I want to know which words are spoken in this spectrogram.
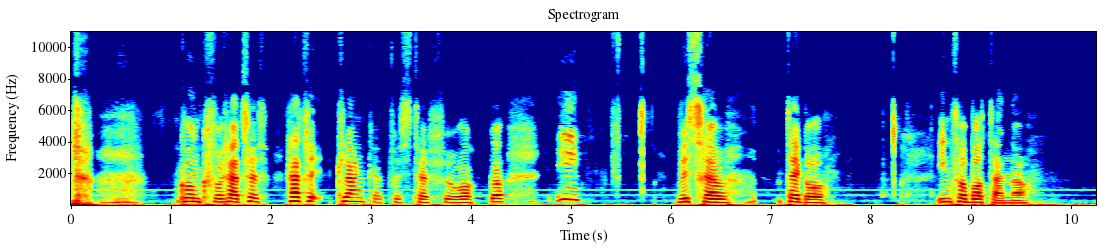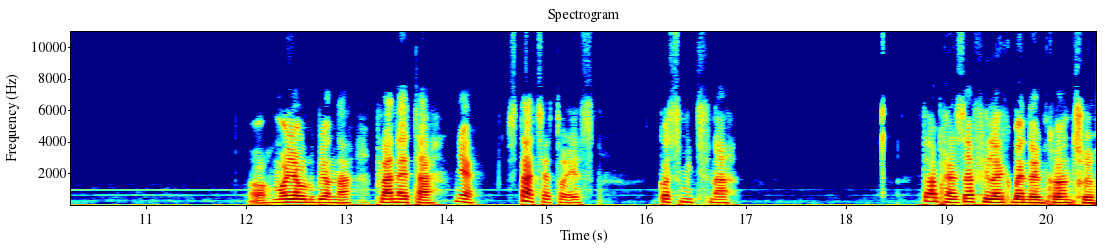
Kung fu raczej, raczej klankę przestraszyło go i wysłał tego infobota, no. O, moja ulubiona planeta. Nie, stacja to jest. Kosmiczna. Dobra, za chwilę będę kończył.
